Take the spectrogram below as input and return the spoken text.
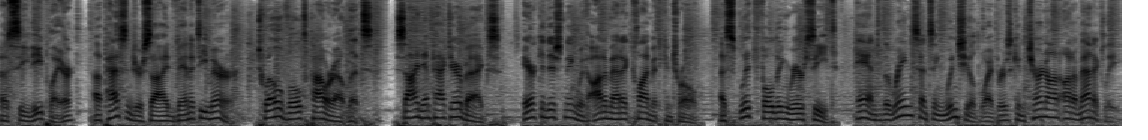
a CD player, a passenger side vanity mirror, 12 volt power outlets, side impact airbags, air conditioning with automatic climate control, a split folding rear seat, and the rain sensing windshield wipers can turn on automatically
